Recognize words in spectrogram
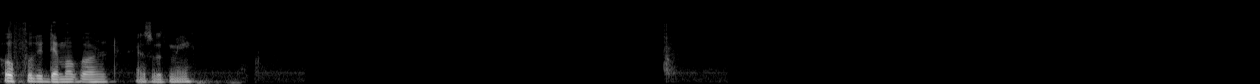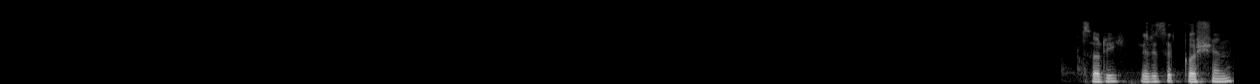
Hopefully demogod is with me sorry there is a question.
